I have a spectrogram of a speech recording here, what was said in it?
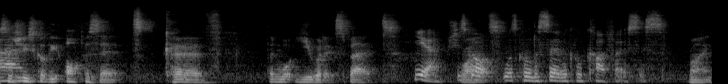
So Um, she's got the opposite curve than what you would expect. Yeah, she's Right. got what's called a cervical kyphosis. Right.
